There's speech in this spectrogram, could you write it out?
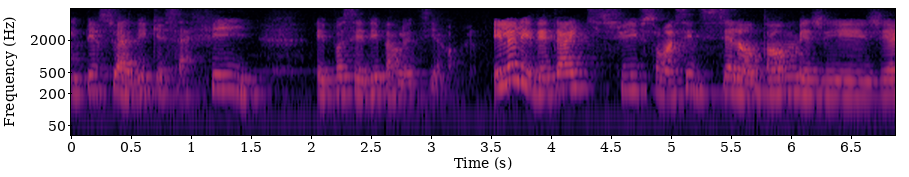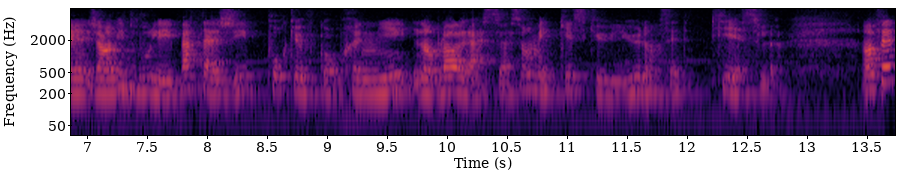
est persuadée que sa fille est possédée par le diable. Et là, les détails qui suivent sont assez difficiles à entendre, mais j'ai envie de vous les partager pour que vous compreniez l'ampleur de la situation, mais qu'est-ce qui a eu lieu dans cette pièce-là. En fait,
